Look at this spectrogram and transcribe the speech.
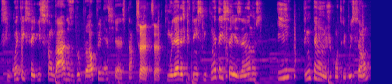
56, isso são dados do próprio INSS, tá? Certo, certo. Mulheres que têm 56 anos e 30 anos de contribuição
